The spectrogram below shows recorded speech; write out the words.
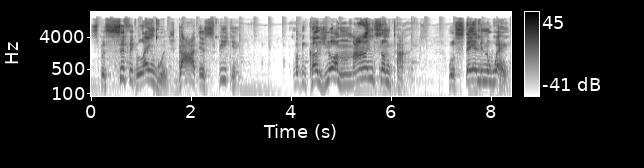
specific language God is speaking. But because your mind sometimes will stand in the way,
